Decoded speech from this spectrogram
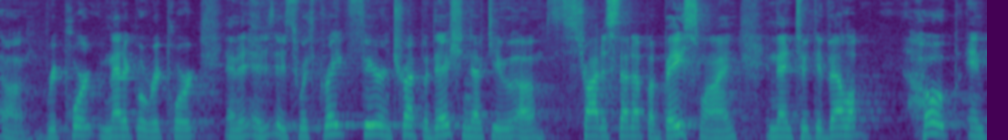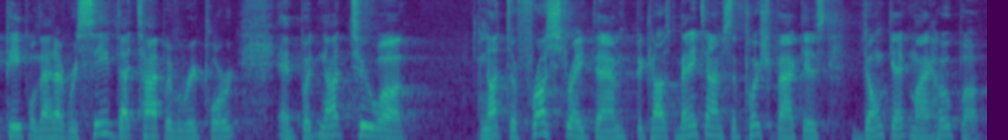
uh, report, medical report. And it, it's with great fear and trepidation that you uh, try to set up a baseline and then to develop hope in people that have received that type of report, and, but not to, uh, not to frustrate them because many times the pushback is don't get my hope up.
